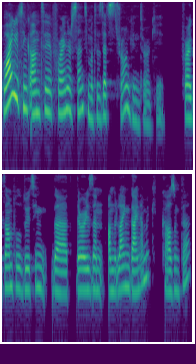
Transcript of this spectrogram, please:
why do you think anti-foreigner sentiment is that strong in Turkey? For example, do you think that there is an underlying dynamic causing that?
